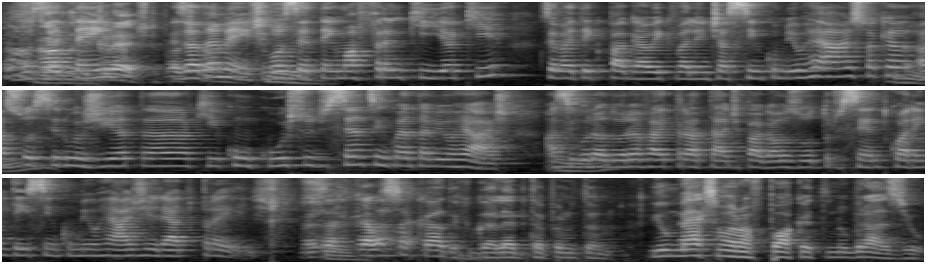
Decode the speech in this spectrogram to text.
É você carta de tem. crédito, exatamente, você tem uma franquia aqui, você vai ter que pagar o equivalente a 5 mil reais, só que a, a sua cirurgia está aqui com custo de 150 mil reais. A seguradora vai tratar de pagar os outros 145 mil reais direto para eles. Mas é aquela sacada que o Galeb está perguntando. E o maximum of pocket no Brasil?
